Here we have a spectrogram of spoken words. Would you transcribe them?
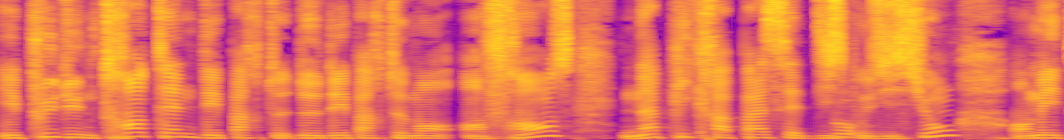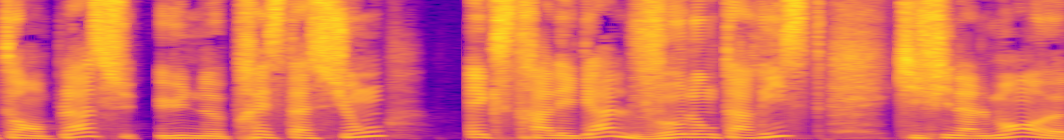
et plus d'une trentaine de départements en France n'appliquera pas cette disposition en mettant en place une prestation extra-légale, volontariste, qui finalement euh,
